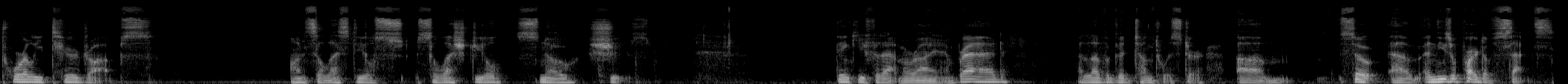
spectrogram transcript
twirly teardrops on celestial celestial snow shoes. Thank you for that, Mariah and Brad. I love a good tongue twister. Um, so, um, and these are part of sets.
